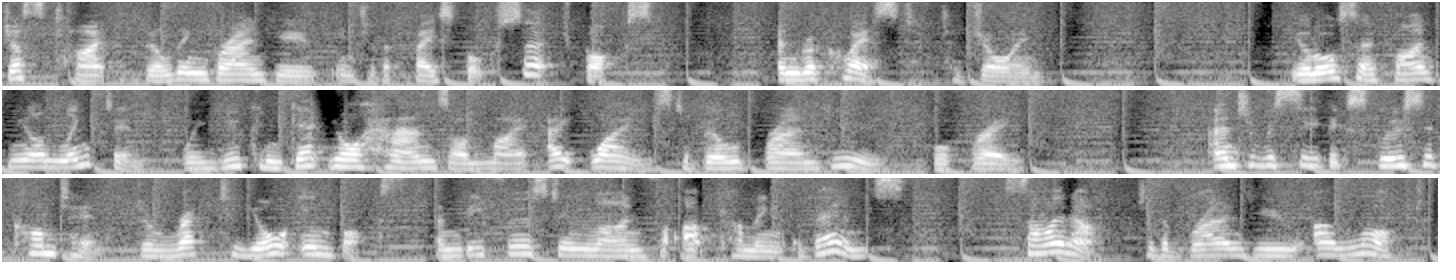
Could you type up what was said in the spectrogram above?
just type Building Brand You into the Facebook search box and request to join. You'll also find me on LinkedIn, where you can get your hands on my eight ways to build brand you for free. And to receive exclusive content direct to your inbox and be first in line for upcoming events, sign up to the Brand You Unlocked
